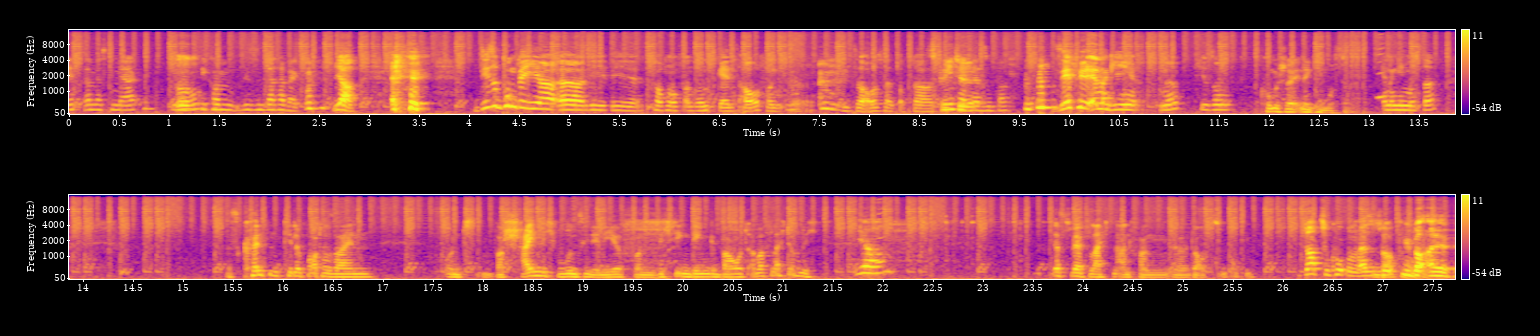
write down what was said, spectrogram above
jetzt am besten merken. Mhm. Die kommen, die sind nachher weg. Ja, diese Punkte hier, äh, die, die tauchen auf unseren Scans auf und äh, sieht so aus, als ob da sehr viel, sehr viel Energie, ne? Hier so ein Komische Energiemuster. Energiemuster. Es könnten Teleporter sein und wahrscheinlich wurden sie in der Nähe von wichtigen Dingen gebaut, aber vielleicht auch nicht. Ja, Das wäre vielleicht ein Anfang, äh, dort zu gucken. dort zu gucken, also so Dort zu überall.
